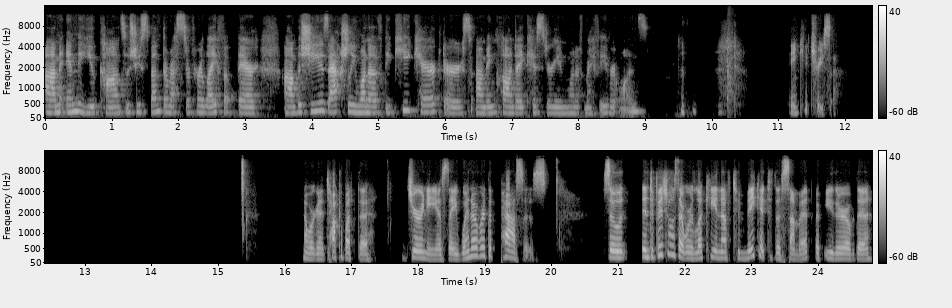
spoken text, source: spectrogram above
um, in the Yukon. So she spent the rest of her life up there. Um, but she is actually one of the key characters um, in Klondike history and one of my favorite ones. Thank you, Teresa. Now we're going to talk about the journey as they went over the passes. So individuals that were lucky enough to make it to the summit of either of the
